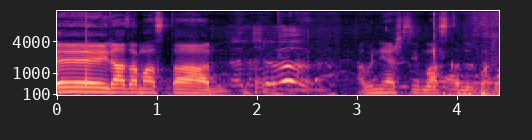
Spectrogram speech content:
এই রাজা মাস্তান। আমি নিয়ে আসছি মাস্তানের পরে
